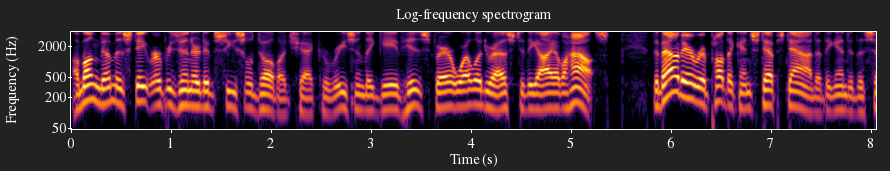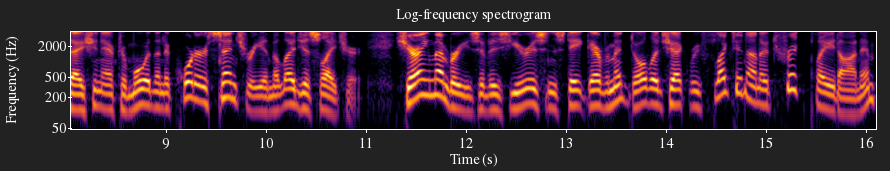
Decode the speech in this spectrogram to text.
Among them is State Representative Cecil Dolecheck, who recently gave his farewell address to the Iowa House. The Mount Ayr Republican steps down at the end of the session after more than a quarter century in the legislature. Sharing memories of his years in state government, Dolecheck reflected on a trick played on him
